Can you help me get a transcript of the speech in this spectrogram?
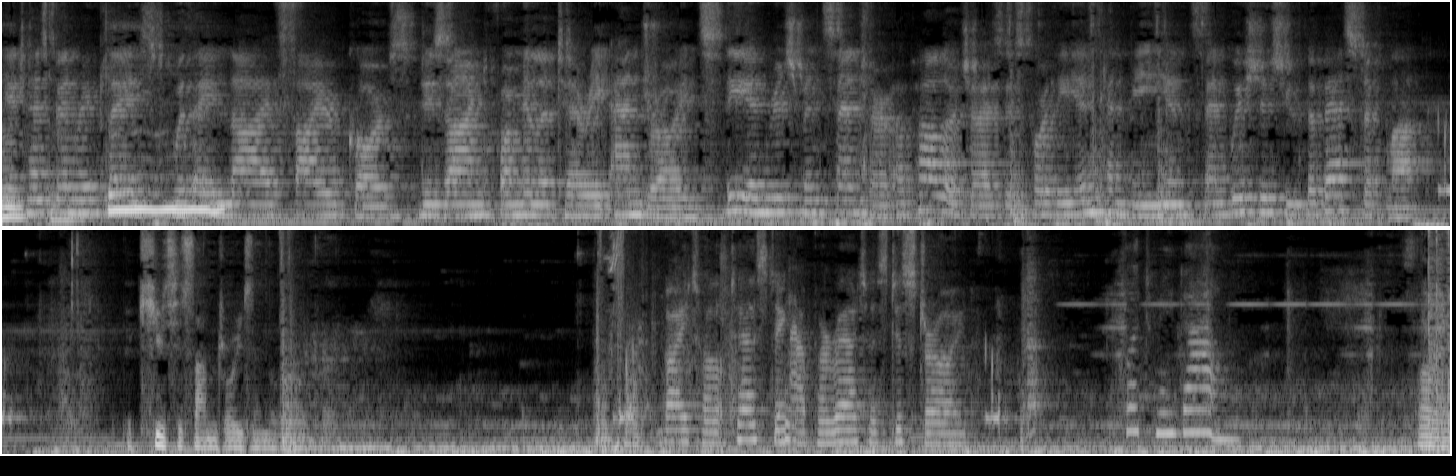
It has been replaced with a live fire course designed for military androids. The Enrichment Center apologizes for the inconvenience and wishes you the best of luck. The cutest androids in the world. Vital testing apparatus destroyed. Put me down. Sorry.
